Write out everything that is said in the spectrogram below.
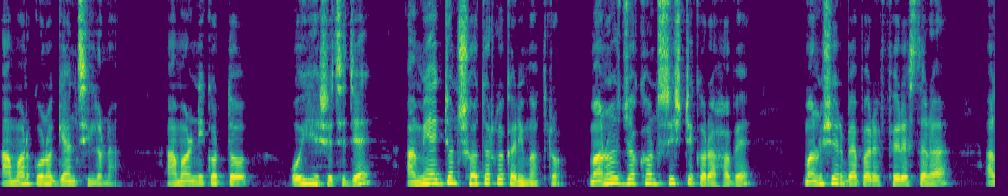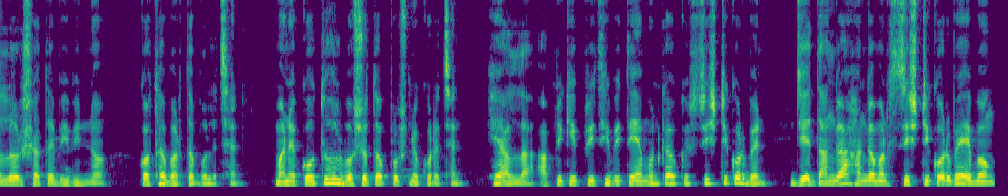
আমার কোনো জ্ঞান ছিল না। আমার নিকট তো ওই এসেছে যে, আমি একজন সতর্ককারী মাত্র। মানুষ যখন সৃষ্টি করা হবে মানুষের ব্যাপারে ফেরেস্তারা আল্লাহর সাথে বিভিন্ন কথাবার্তা বলেছেন। মানে কৌতূহলবশত প্রশ্ন করেছেন, হে আল্লাহ, আপনি কি পৃথিবীতে এমন কাউকে সৃষ্টি করবেন যে দাঙ্গা হাঙ্গামার সৃষ্টি করবে এবং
